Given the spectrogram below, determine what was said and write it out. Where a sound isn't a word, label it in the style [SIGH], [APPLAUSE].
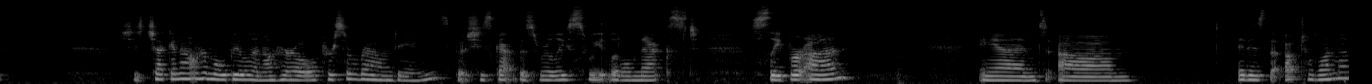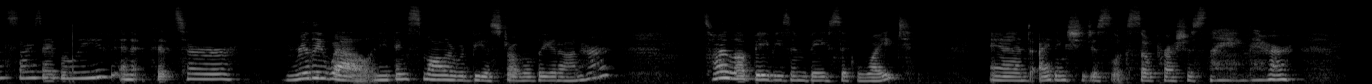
She's checking out her mobile and her all of her surroundings, but she's got this really sweet little next sleeper on. And um, it is the up to one month size, I believe, and it fits her really well. Anything smaller would be a struggle to get on her. So I love babies in basic white, and I think she just looks so precious [LAUGHS] laying there.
